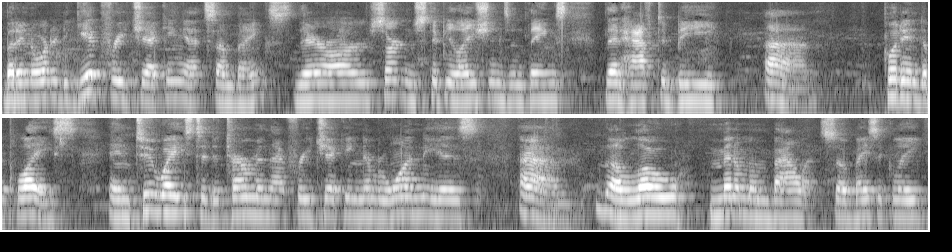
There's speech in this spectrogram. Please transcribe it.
But in order to get free checking at some banks, there are certain stipulations and things that have to be uh, put into place and two ways to determine that free checking. Number one is um, the low minimum balance. So basically,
